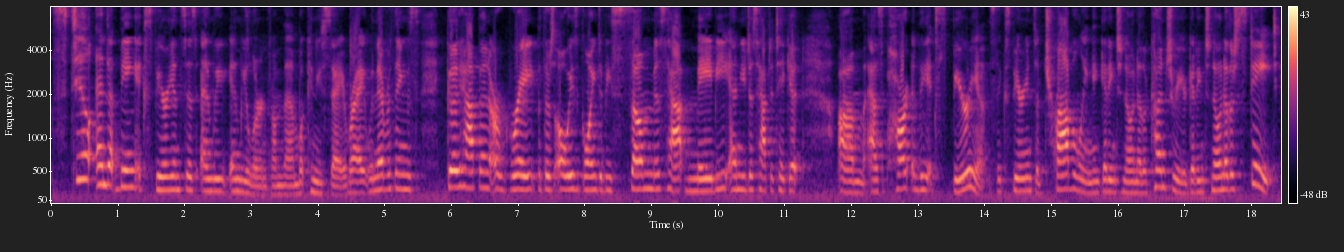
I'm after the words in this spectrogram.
still end up being experiences and we and we learn from them what can you say right whenever things good happen or great but there's always going to be some mishap maybe and you just have to take it um, as part of the experience, the experience of traveling and getting to know another country or getting to know another state.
